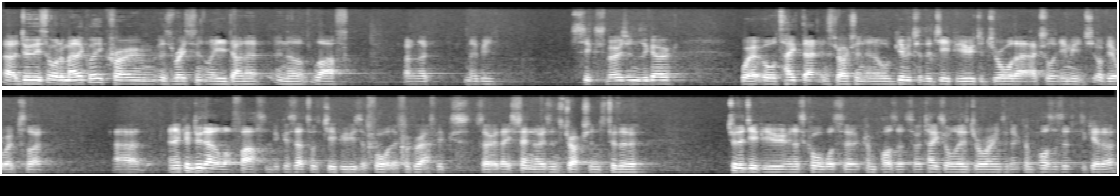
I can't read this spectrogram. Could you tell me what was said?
uh, do this automatically. Chrome has recently done it in the last, I don't know, maybe six versions ago, where it will take that instruction and it will give it to the GPU to draw that actual image of your website. Uh, and it can do that a lot faster because that's what GPUs are for, they're for graphics. So they send those instructions to the, to the GPU and it's called what's a composite. So it takes all those drawings and it composites it together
